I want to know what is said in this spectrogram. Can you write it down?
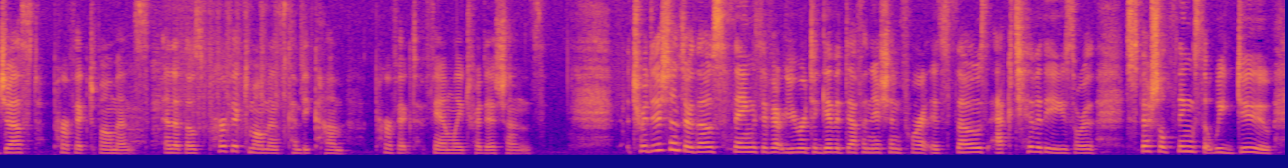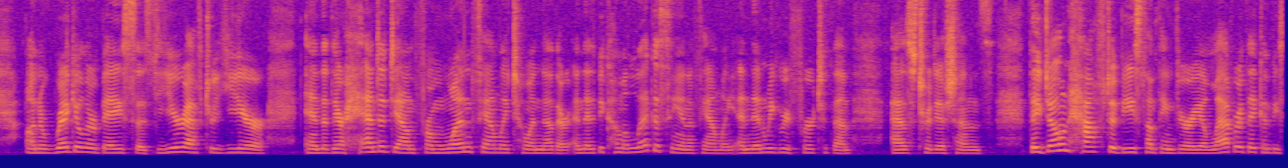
just perfect moments. And that those perfect moments can become perfect family traditions. Traditions are those things, if you were to give a definition for it, it's those activities or special things that we do on a regular basis, year after year, and that they're handed down from one family to another, and they become a legacy in a family, and then we refer to them as traditions. They don't have to be something very elaborate, they can be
